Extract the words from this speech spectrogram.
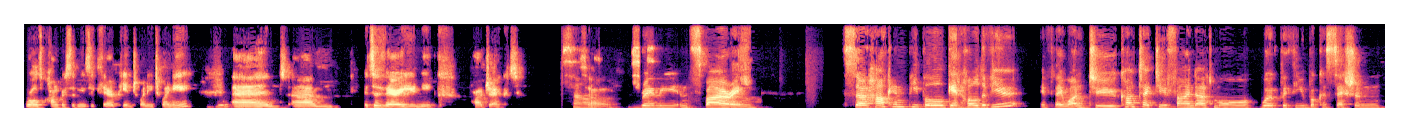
World Congress of Music Therapy in 2020. Mm-hmm. And um, it's a very unique project. Sounds so. really inspiring. So, how can people get hold of you if they want to contact you, find out more, work with you, book a session?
